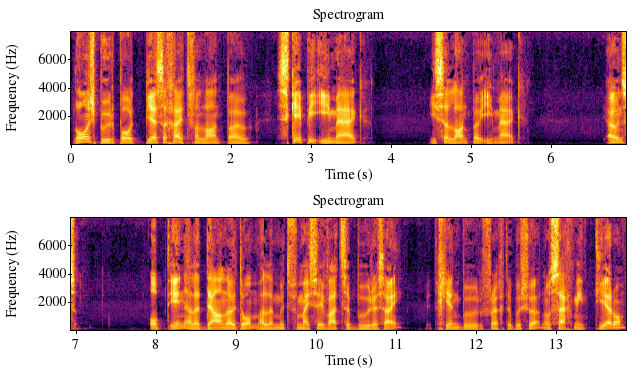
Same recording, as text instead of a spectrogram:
launch boerpot besigheid van landbou skep die e-mag. Hier's 'n landbou e-mag. Ouens opt-in hulle download hom. Hulle moet vir my sê wat se boer is hy. Het geen boer vrugte persoon. Ons segmenteer hom.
